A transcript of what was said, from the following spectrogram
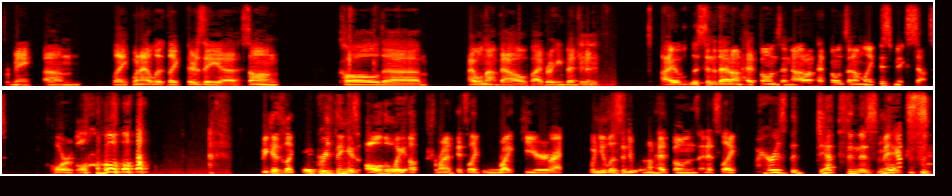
for me. Um, like when I li- like there's a uh, song called um, "I Will Not Bow" by Breaking Benjamin. I have listened to that on headphones and not on headphones, and I'm like, this mix sounds horrible. because like everything is all the way up front. It's like right here Right. when you listen to it on headphones, and it's like, where is the depth in this mix?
